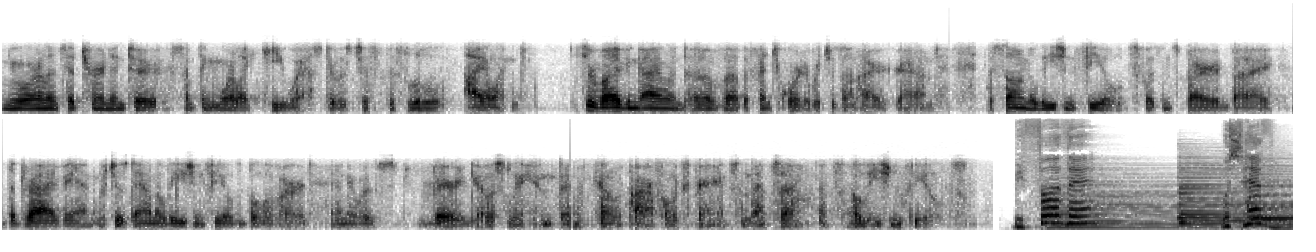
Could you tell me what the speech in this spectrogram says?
New Orleans had turned into something more like Key West. It was just this little island, surviving island of uh, the French Quarter, which is on higher ground. The song Elysian Fields was inspired by the drive in, which is down Elysian Fields Boulevard, and it was very ghostly and uh, kind of a powerful experience. And that's uh, that's Elysian Fields. Before there was heaven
